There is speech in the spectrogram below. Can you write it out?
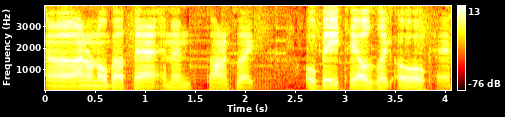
uh, I don't know about that, and then Sonic's like, obey Tails, like, oh okay,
